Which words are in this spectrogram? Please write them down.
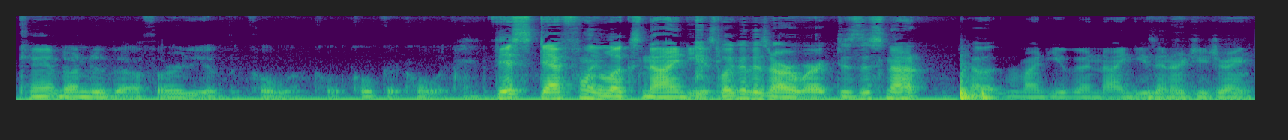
Canned under the authority of the Cola Coca Cola company. This definitely looks 90s. Look at this artwork. Does this not uh, remind you of a 90s energy drink?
